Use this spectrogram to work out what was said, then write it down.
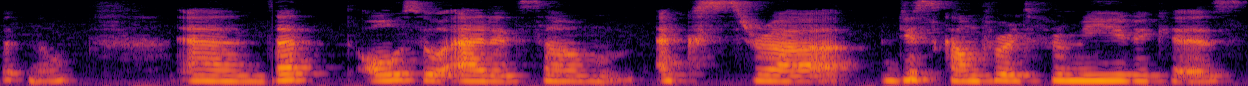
but no and that also added some extra discomfort for me because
